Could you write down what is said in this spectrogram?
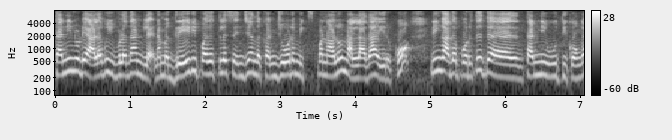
தண்ணியினுடைய அளவு இவ்வளோதான் இல்லை. நம்ம கிரேவி பதத்தில் செஞ்சு அந்த கஞ்சோடு மிக்ஸ் பண்ணாலும் நல்லா தான் இருக்கும். நீங்கள் அதை பொறுத்து த- தண்ணி ஊற்றிக்கோங்க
